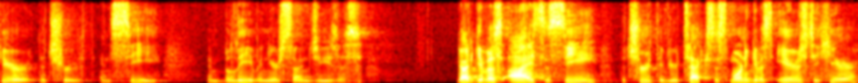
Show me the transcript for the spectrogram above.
hear the truth and see and believe in your Son, Jesus. God, give us eyes to see the truth of your text this morning. Give us ears to hear.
